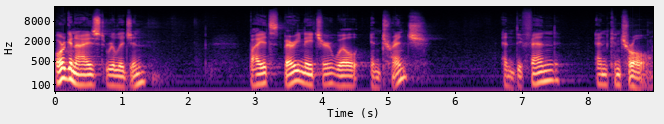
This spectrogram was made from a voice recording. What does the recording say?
Organized religion, by its very nature, will entrench and defend and control.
